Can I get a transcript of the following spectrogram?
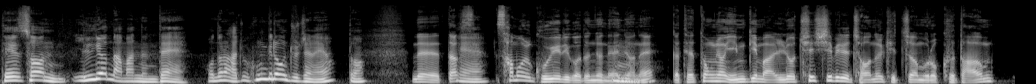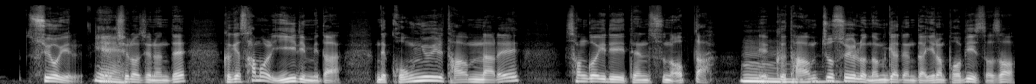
대선 1년 남았는데 오늘은 아주 흥미로운 주제네요. 또. 네, 딱 예. 3월 9일이거든요, 내년에. 그러니까 대통령 임기 만료 70일 전을 기점으로 그 다음 수요일에 예. 치러지는데 그게 3월 2일입니다. 근데 공휴일 다음 날에 선거일이 될 수는 없다. 음. 예, 그 다음 주 수요일로 넘겨야 된다 이런 법이 있어서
